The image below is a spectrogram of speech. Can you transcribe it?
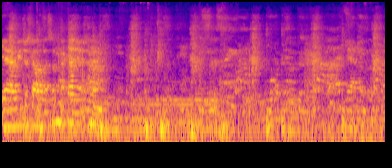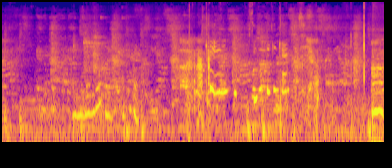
Yeah, we just got all that stuff back in yesterday. Okay. See what we um, can get. Oh,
